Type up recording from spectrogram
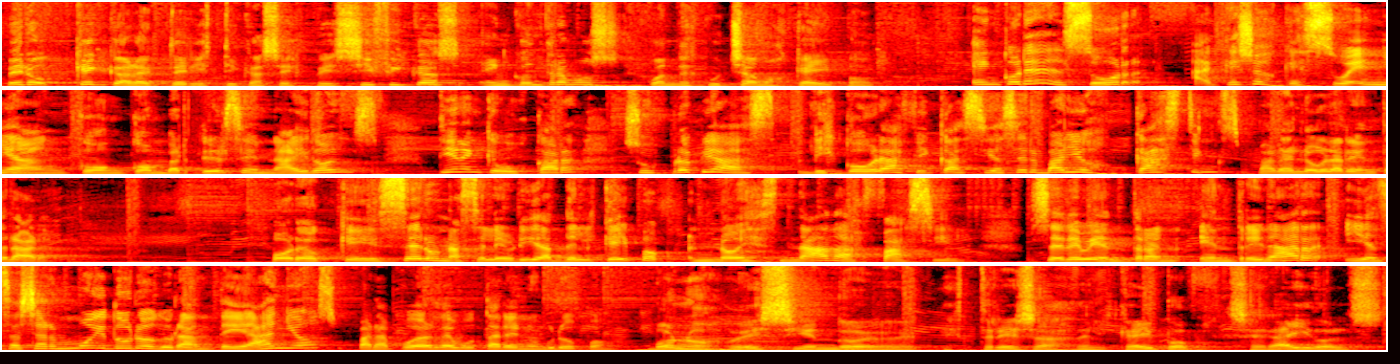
pero ¿qué características específicas encontramos cuando escuchamos K-pop? En Corea del Sur, aquellos que sueñan con convertirse en idols tienen que buscar sus propias discográficas y hacer varios castings para lograr entrar. Por lo que ser una celebridad del K-pop no es nada fácil. Se debe entrenar y ensayar muy duro durante años para poder debutar en un grupo. ¿Vos nos ves siendo estrellas del K-pop, ser idols?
